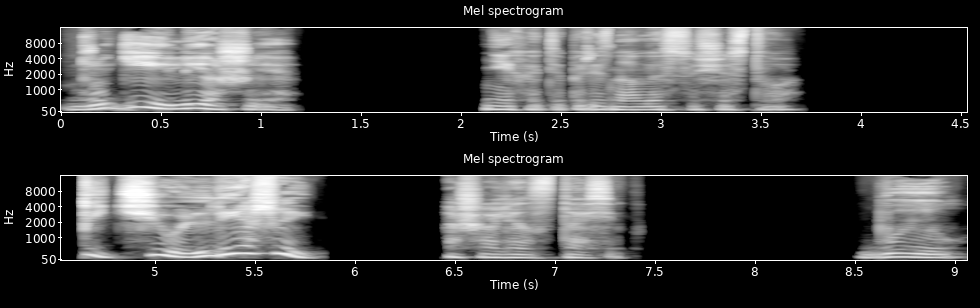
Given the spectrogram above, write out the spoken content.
«Другие лешие», — нехотя призналось существо. «Ты чё, леший?» — ошалел Стасик. «Был.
